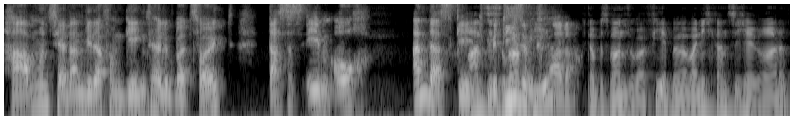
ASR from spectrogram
haben uns ja dann wieder vom Gegenteil überzeugt, dass es eben auch anders geht mit diesem vier? Kader. Ich glaube, es waren sogar vier, bin mir aber nicht ganz sicher gerade.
